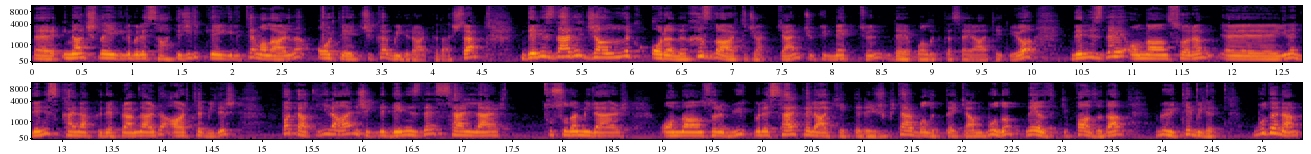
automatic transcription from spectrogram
e, inançla ilgili böyle sahtecilikle ilgili temalarda ortaya çıkabilir arkadaşlar. Denizlerde canlılık oranı hızla artacakken çünkü Neptün de balıkta seyahat ediyor. Denizde ondan sonra e, yine deniz kaynaklı depremlerde artabilir. Fakat yine aynı şekilde denizde seller, tsunamiler, ondan sonra büyük böyle sel felaketleri Jüpiter balıktayken bunu ne yazık ki fazladan büyütebilir. Bu dönem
